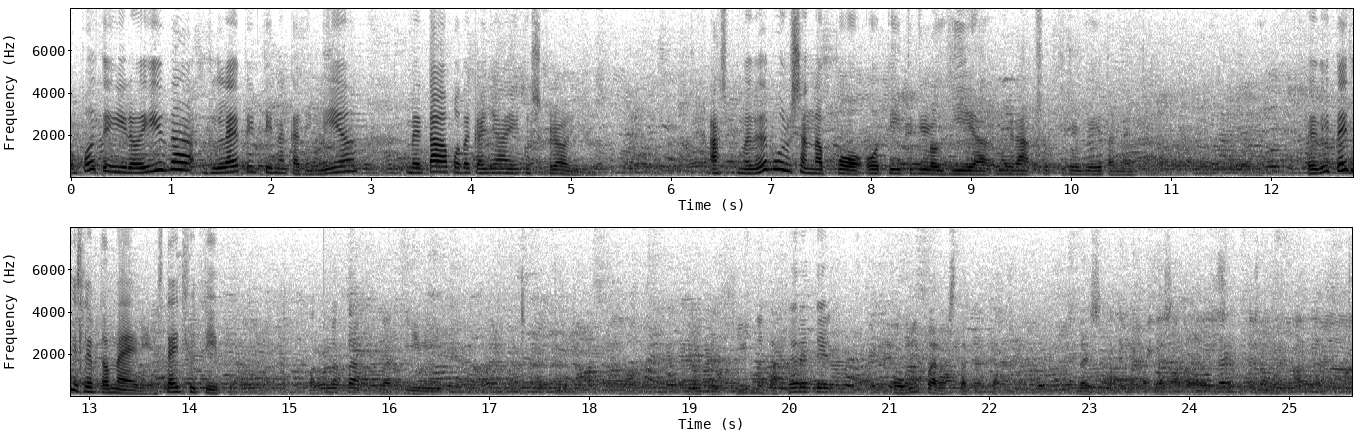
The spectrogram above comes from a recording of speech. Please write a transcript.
Οπότε η ηρωίδα βλέπει την Ακαδημία μετά από 19-20 χρόνια. Ας πούμε, δεν μπορούσα να πω ότι η τριλογία, να γράψω ότι η τριλογία ήταν έτοιμη. Δηλαδή τέτοιες λεπτομέρειες, τέτοιου τύπου. Παρ' όλα αυτά, η, η εποχή μεταφέρεται πολύ παραστατικά μέσα, μέσα ε,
